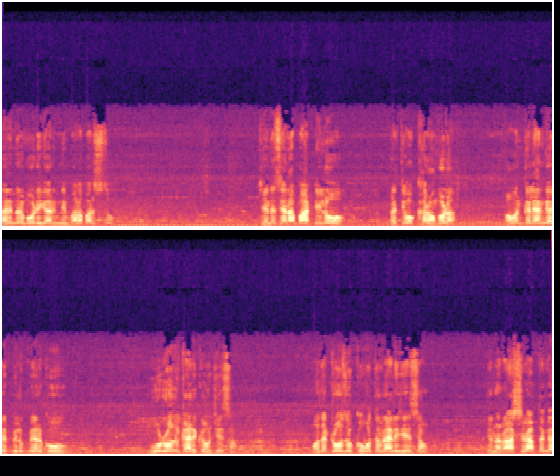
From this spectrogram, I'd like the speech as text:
నరేంద్ర మోడీ గారిని బలపరుస్తూ జనసేన పార్టీలో ప్రతి ఒక్కరం కూడా పవన్ కళ్యాణ్ గారి పిలుపు మేరకు మూడు రోజుల కార్యక్రమం చేశాం. మొదటి రోజు కొవ్వొత్తులు ర్యాలీ చేశాం. నిన్న రాష్ట్ర వ్యాప్తంగా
